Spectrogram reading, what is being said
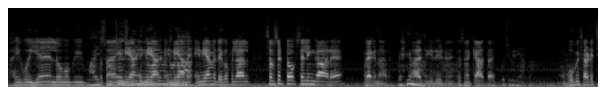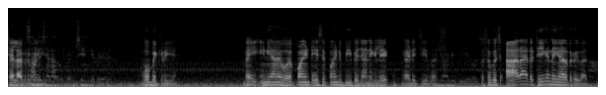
भाई वो ये लोगों की भाई पता है इंडिया इंडिया में इंडिया में इंडिया में देखो फ़िलहाल सबसे टॉप सेलिंग कार है वैगनार। आज की डेट में। उसमें क्या आता है? कुछ भी नहीं आता। वो भी साढ़े छह लाख रुपए साढ़े छह लाख रुपए वो बिक रही है। भाई इंडिया में वो है पॉइंट ए से पॉइंट बी पे जाने के लिए गाड़ी चाहिए बस। गाड़ी चाहिए बस। उसमें कुछ आ रहा है तो ठीक है नहीं आ रहा तो कोई बात हाँ,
